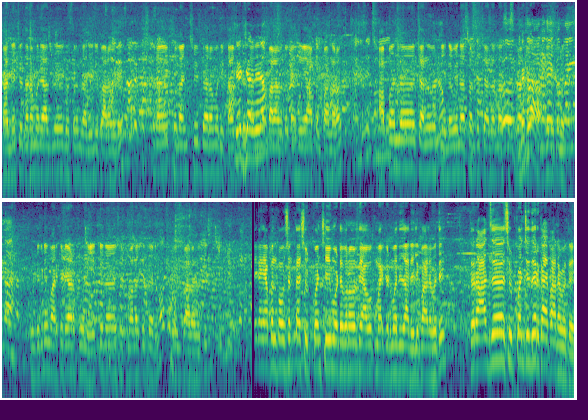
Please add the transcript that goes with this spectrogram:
कांद्याच्या दरामध्ये आज घसरण झालेली पाहायला मिळते तर फुलांच्या दरामध्ये काय पाहायला मिळतो का हे आपण पाहणार आहोत. आपण चॅनलवरती नवीन असाल तर चॅनलला सबस्क्राईब करून मार्केट यार्ड पुणे येथील शेतमालाचे दर पाहायला मिळतील त्या ठिकाणी आपण पाहू शकता स्वीटकॉनची मोठ्या प्रमाणावरती आवक मार्केटमध्ये झालेली पाहायला मिळते तर आज स्वीटकॉनचे दर काय पाहायला मिळते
